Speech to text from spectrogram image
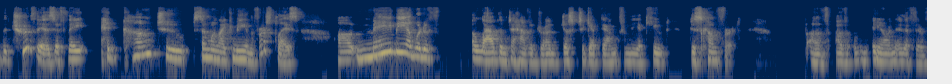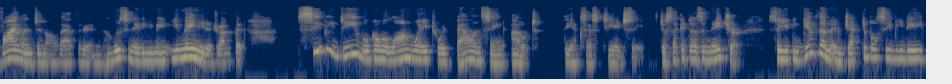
the truth is if they had come to someone like me in the first place uh, maybe i would have allowed them to have a drug just to get down from the acute discomfort of, of you know, and if they're violent and all that, they're hallucinating, you may, you may need a drug, but CBD will go a long way toward balancing out the excess THC, just like it does in nature. So you can give them injectable CBD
